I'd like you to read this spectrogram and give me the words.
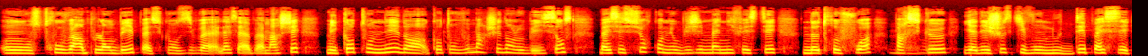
on se trouve un plan B parce qu'on se dit bah, là ça va pas marcher. Mais quand on est dans, quand on veut marcher dans l'obéissance, bah, c'est sûr qu'on est obligé de manifester notre foi parce Mhm. que il y a des choses qui vont nous dépasser.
